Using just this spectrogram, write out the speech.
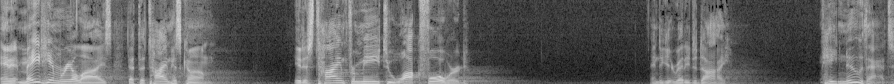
And it made him realize that the time has come. It is time for me to walk forward and to get ready to die. He knew that.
